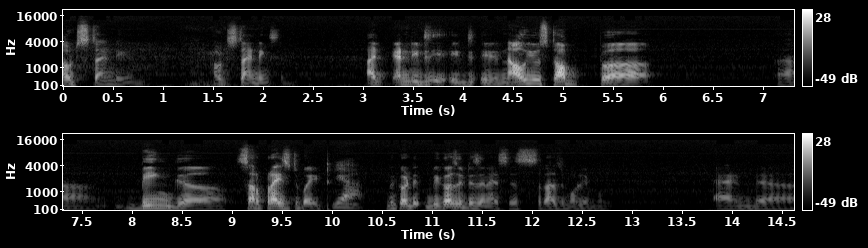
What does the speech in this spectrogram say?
Outstanding outstanding and it now you stop being surprised by it yeah because because it is an SS Rajamouli movie, and uh,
